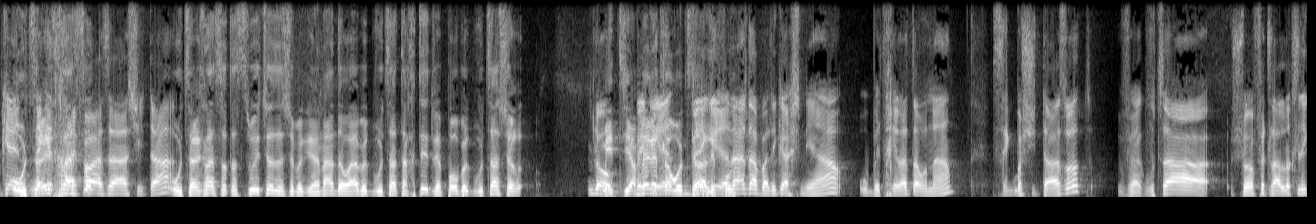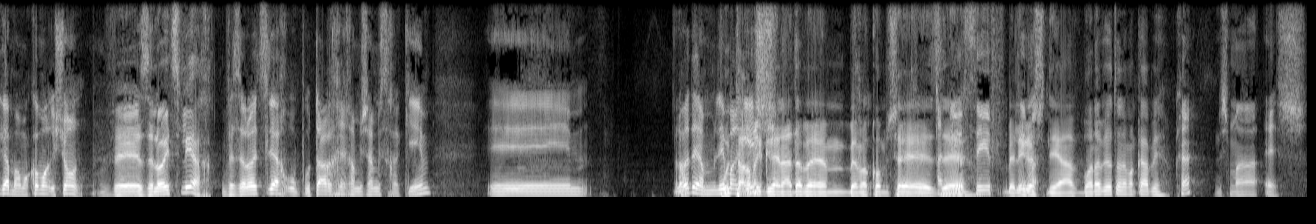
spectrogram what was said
כן, הוא נגד צריך חיפה לעשות- זה השיטה. הוא צריך לעשות את הסוויץ' הזה שבגרנדה הוא היה בקבוצה תחתית, ופה הוא בקבוצה ש... לא, מתיימרת בגר- לרוץ לאליפות. בגרנדה בליגה השנייה, הוא בתחילת העונה, שיחק בשיטה הזאת, והקבוצה שואפת לעלות ליגה במקום הראשון. וזה לא הצליח. וזה לא הצליח, הוא פוטר אחרי חמישה משחקים. אה, לא יודע, לי פוטר מרגיש... מגרנדה ב- במקום שזה... אני אוסיף- בליגה שנייה, בוא נביא אותו למכבי. כן, נשמע אש.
